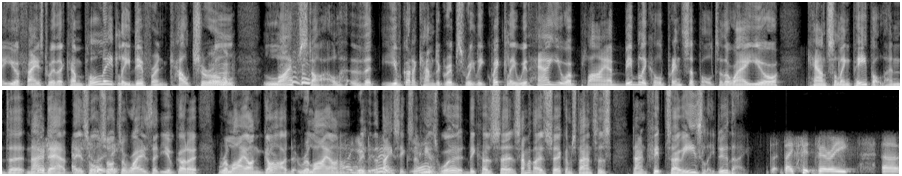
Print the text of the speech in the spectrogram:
you're faced with a completely different cultural Mm. lifestyle, that you've got to come to grips really quickly with how you apply a biblical principle to the way you're counselling people? And uh, no Yes, doubt there's all sorts of ways that you've got to rely on God, rely on Oh, really the basics of. His Word, because uh, some of those circumstances don't fit so easily, do they? They fit very, uh,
